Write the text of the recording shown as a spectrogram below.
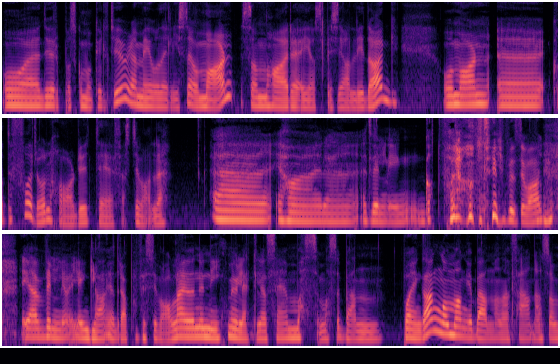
Og eh, du hører på Skum og kultur. Det er meg, Odd Elise og Maren som har Øya spesial i dag. Og Maren, eh, hvilket forhold har du til festivalet? Eh, jeg har eh, et veldig godt forhold til festival. Jeg er veldig veldig glad i å dra på festival. Det er jo en unik mulighet til å se masse masse band på en gang, og mange band man er fan av som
